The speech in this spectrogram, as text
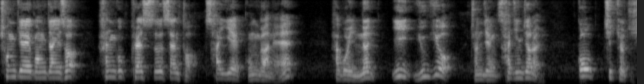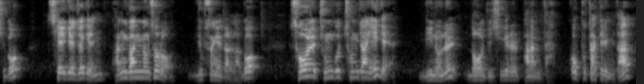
청계광장에서 한국 프레스 센터 사이의 공간에 하고 있는 이 6.25 전쟁 사진전을 꼭 지켜주시고 세계적인 관광명소로 육성해달라고 서울 중구청장에게 민원을 넣어주시기를 바랍니다. 꼭 부탁드립니다.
